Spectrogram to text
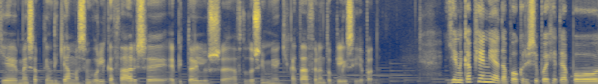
και μέσα από την δικιά μας συμβολή καθάρισε επιτέλους ε, αυτό το σημείο και κατάφερε να το κλείσει για πάντα. Γενικά ποια είναι η ανταπόκριση που έχετε από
